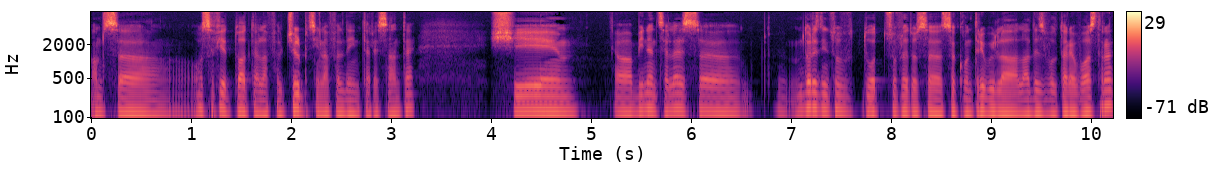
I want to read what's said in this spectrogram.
am să o să fie toate la fel, cel puțin la fel de interesante și uh, bineînțeles uh, îmi doresc din tot, tot sufletul să, să contribui la, la dezvoltarea voastră. Uh,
